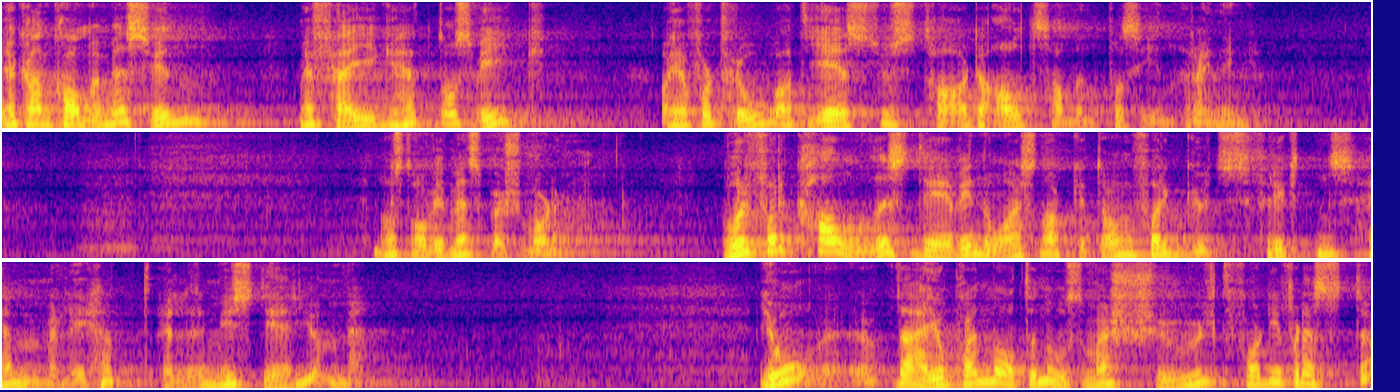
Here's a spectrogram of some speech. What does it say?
Jeg kan komme med synd, med feighet og svik, og jeg får tro at Jesus tar det alt sammen på sin regning. Nå står vi med et spørsmål. Hvorfor kalles det vi nå har snakket om, for gudsfryktens hemmelighet eller mysterium? Jo, det er jo på en måte noe som er skjult for de fleste.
